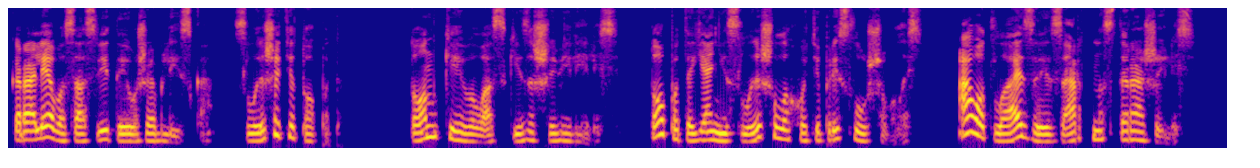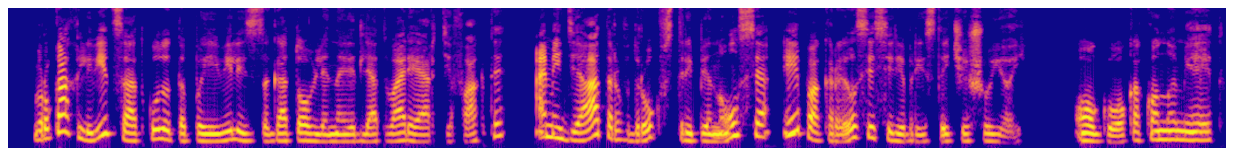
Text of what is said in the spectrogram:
Королева со свитой уже близко. Слышите топот? Тонкие волоски зашевелились. Топота я не слышала, хоть и прислушивалась. А вот Лайза и Зарт насторожились. В руках левицы откуда-то появились заготовленные для твари артефакты, а медиатор вдруг встрепенулся и покрылся серебристой чешуей. Ого, как он умеет!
